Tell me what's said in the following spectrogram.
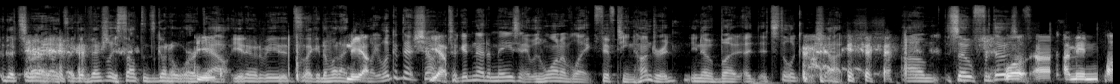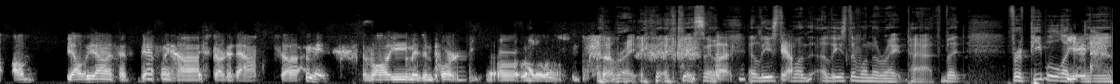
That's right. It's like eventually something's going to work yeah. out. You know what I mean? It's like and when I yep. like look at that shot. I took isn't that amazing? It was one of like fifteen hundred, you know, but it, it's still a good shot. Um, so for those, well, uh, I mean, I'll yeah, I'll be honest, that's definitely how I started out. So, I mean, volume is important right away. So, right. okay. So but, at least, yeah. I'm on, at least I'm on the right path. But for people like yeah. me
